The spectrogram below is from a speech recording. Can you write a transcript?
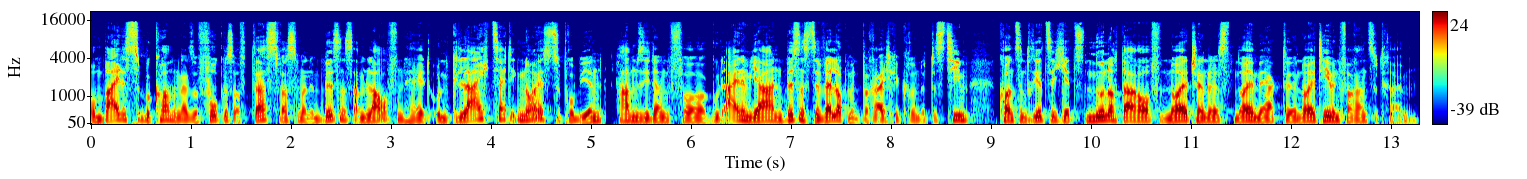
Um beides zu bekommen, also Fokus auf das, was man im Business am Laufen hält und gleichzeitig Neues zu probieren, haben sie dann vor gut einem Jahr einen Business Development Bereich gegründet. Das Team konzentriert sich jetzt nur noch darauf, neue Channels, neue Märkte, neue Themen voranzutreiben.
